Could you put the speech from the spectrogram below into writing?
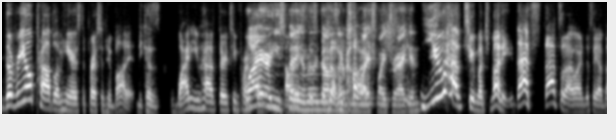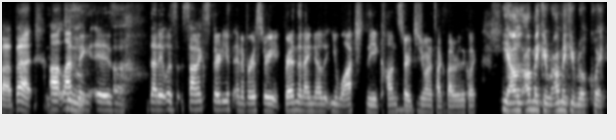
the real problem here is the person who bought it because why do you have 13 why are you spending a million dollars on a white white dragon you have too much money that's that's what i wanted to say about that uh, last thing is uh, that it was Sonic's 30th anniversary. Brandon, I know that you watched the concert. Did you want to talk about it really quick? Yeah, I'll, I'll make it. I'll make it real quick.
